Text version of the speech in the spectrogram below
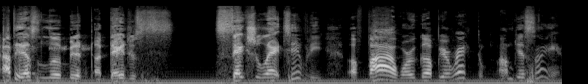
I think that's a little bit of a dangerous sexual activity. A firework up your rectum. I'm just saying.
